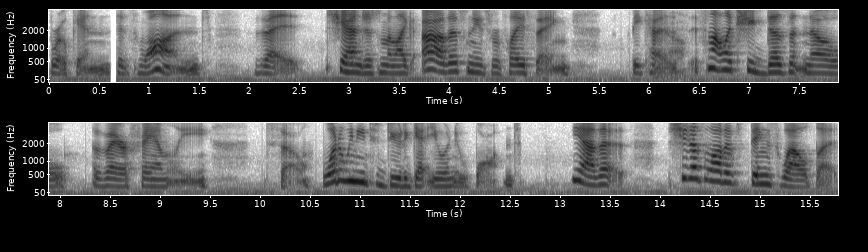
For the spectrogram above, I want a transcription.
broken his wand, that she hadn't just been like, ah, oh, this needs replacing. Because yeah. it's not like she doesn't know their family. So, what do we need to do to get you a new wand? Yeah, that she does a lot of things well, but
